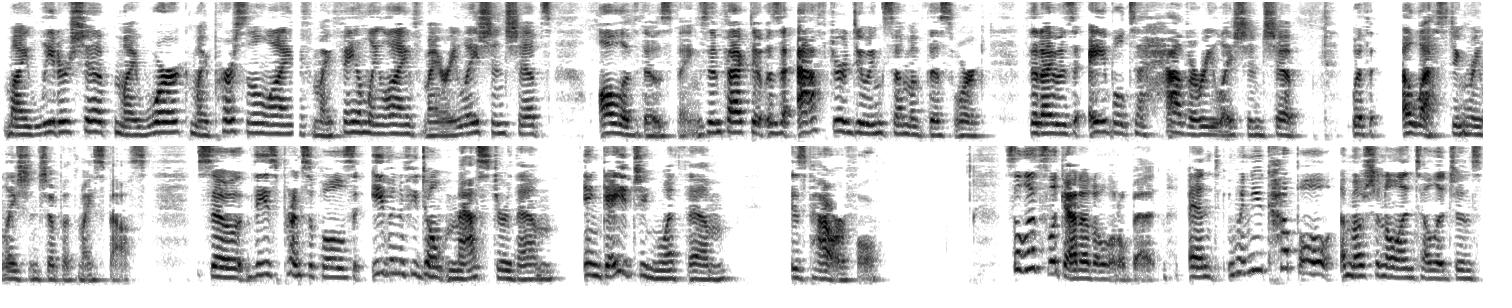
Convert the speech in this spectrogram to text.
my leadership, my work, my personal life, my family life, my relationships, all of those things. In fact, it was after doing some of this work that I was able to have a relationship with a lasting relationship with my spouse. So these principles, even if you don't master them, engaging with them is powerful. So let's look at it a little bit. And when you couple emotional intelligence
